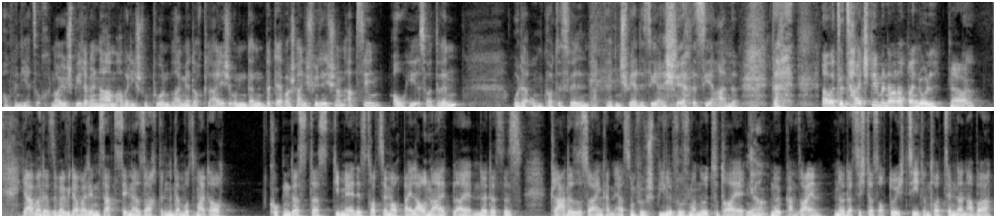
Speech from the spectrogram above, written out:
Auch wenn die jetzt auch neue Spielerinnen haben, aber die Strukturen bleiben ja doch gleich. Und dann wird er wahrscheinlich für sich schon absehen, oh, hier ist was drin. Oder um Gottes Willen, das wird ein schweres Jahr, schweres Jahr. Ne? Das, aber zurzeit stehen wir noch bei Null. Ja. ja, aber da sind wir wieder bei dem Satz, den er sagte. Ne? Da muss man halt auch gucken, dass, dass die Mädels trotzdem auch bei Laune halt bleiben. Ne? Das ist klar, dass es sein kann. Ersten fünf Spiele, fünfmal 0 zu 3. Ja. Ne? Kann sein, ne? dass sich das auch durchzieht und trotzdem dann aber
